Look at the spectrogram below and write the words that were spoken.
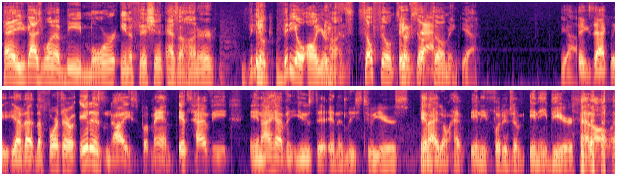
hey, you guys want to be more inefficient as a hunter? Video video all your hunts. Self film start exactly. self filming. Yeah. Yeah. Exactly. Yeah, that the fourth arrow, it is nice, but man, it's heavy and I haven't used it in at least 2 years. And I don't have any footage of any deer at all.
